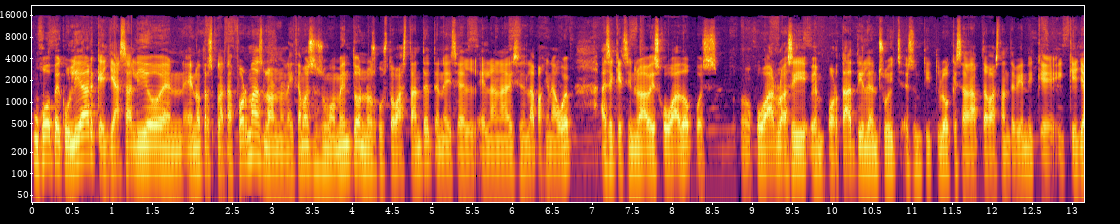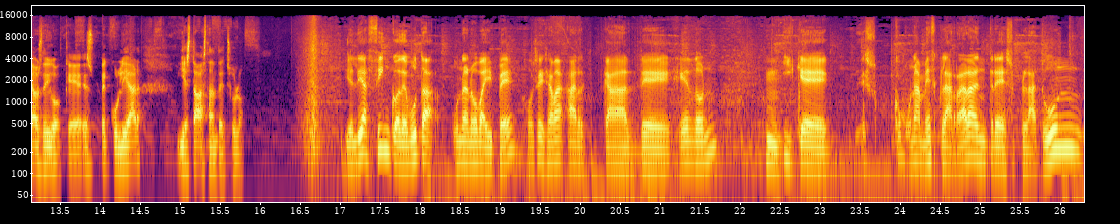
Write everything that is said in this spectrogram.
Un juego peculiar que ya salió en, otras plataformas, lo analizamos en su momento, nos gustó bastante, tenéis el, el análisis en la página web, así que si no lo habéis jugado, pues jugarlo así en portátil, en Switch, es un título que se adapta bastante bien y que, ya os digo, que es peculiar y está bastante chulo. Y el día 5 debuta una nueva IP, José, que se llama Arcadegeddon hmm. y que es como una mezcla rara entre Splatoon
